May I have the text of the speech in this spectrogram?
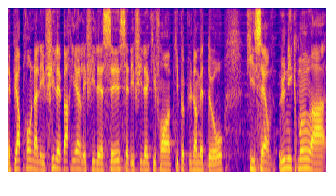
Et puis après, on a les filets barrières, les filets C, c'est des filets qui font un petit peu plus d'un mètre de haut, qui servent uniquement à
